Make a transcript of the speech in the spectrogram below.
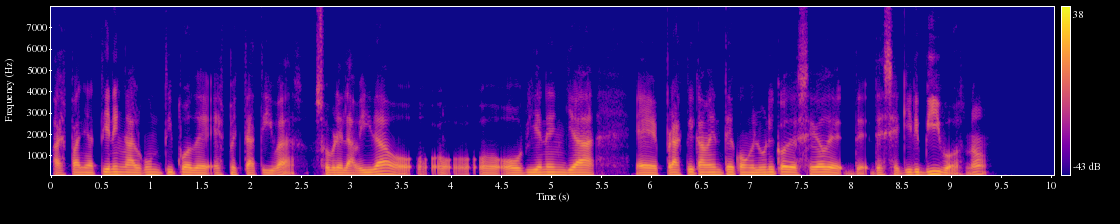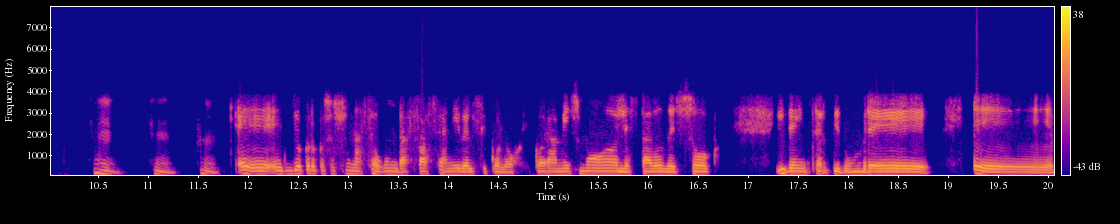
a España tienen algún tipo de expectativas sobre la vida o, vienen ya eh, prácticamente con el único deseo de, seguir vivos, ¿no? Eh, yo creo que eso es una segunda fase a nivel psicológico. Ahora mismo el estado de shock y de incertidumbre eh,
